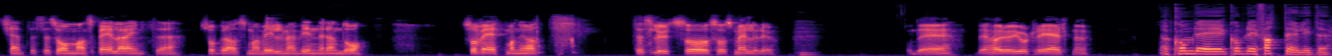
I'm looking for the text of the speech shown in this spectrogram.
kändes det som. Man spelar inte så bra som man vill men vinner ändå. Så vet man ju att till slut så, så smäller det ju. Och det, det har du gjort rejält nu. Ja, kom det, kom det ifatt er lite?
